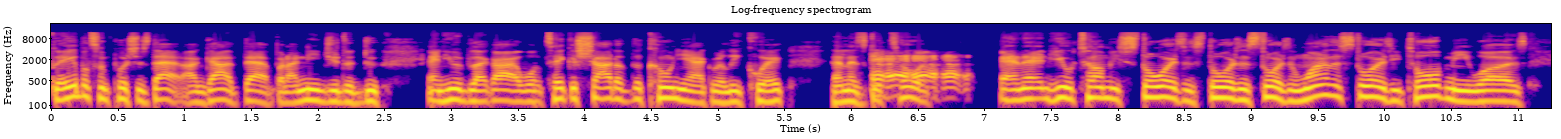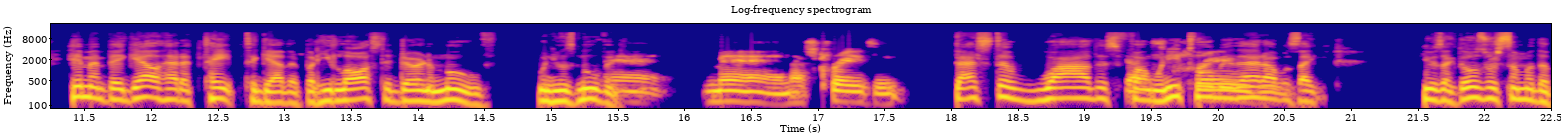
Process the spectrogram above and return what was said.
the Ableton pushes that. I got that, but I need you to do." And he would be like, "All right, well, take a shot of the cognac really quick, and let's get to it." and then he would tell me stories and stories and stories. And one of the stories he told me was him and Big L had a tape together, but he lost it during a move when he was moving. Man. Man, that's crazy. That's the wildest that's fun. When he crazy. told me that, I was like, he was like, those were some of the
